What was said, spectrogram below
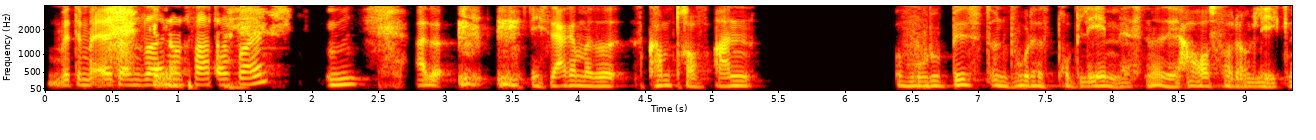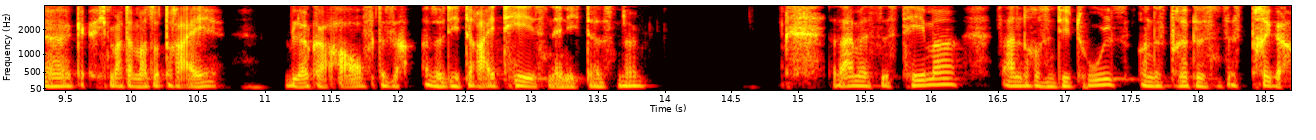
mit dem Elternsein Genau. und Vatersein. Mhm. Also, ich sage mal so, es kommt drauf an, wo du bist und wo das Problem ist, ne? Die Herausforderung liegt, ne? Ich mache da mal so drei Blöcke auf, das, also die drei Ts nenne ich das, ne? Das eine ist das Thema, das andere sind die Tools und das dritte ist das Trigger.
